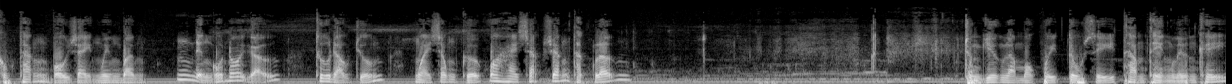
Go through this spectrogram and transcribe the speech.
Khúc Thắng vội rầy Nguyên Bân. Đừng có nói gỡ, Thưa đạo trưởng, Ngoài sông cửa có hai xác rắn thật lớn. Dương là một vị tu sĩ tham thiền luyện khí.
